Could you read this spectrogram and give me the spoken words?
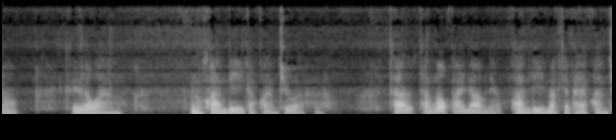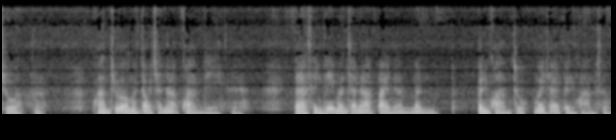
นอก คือระหว่างความดีกับความชั่ว ถ้าทางโลกภายนอกเนี่ย ความดีมักจะแพ้ความชั่ว ความชั่วมันต้องชนะความดี แต่สิ่งที่มันชนะไปนั้นมันเป็นความทุกข์ไม่ใช่เป็นความสุข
